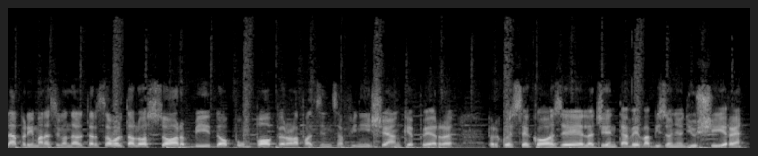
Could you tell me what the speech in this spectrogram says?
la prima, la seconda la terza volta lo assorbi, dopo un po' però la pazienza finisce anche per, per queste cose, la gente aveva bisogno di uscire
